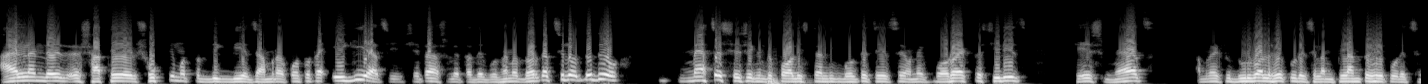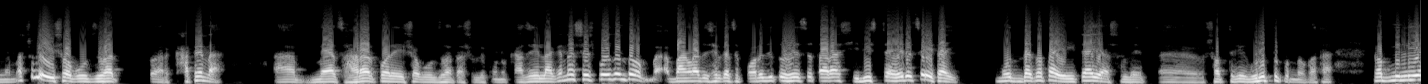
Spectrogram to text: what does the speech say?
আয়ারল্যান্ডের সাথে শক্তিমত্তার দিক দিয়ে যে আমরা কতটা এগিয়ে আছি, সেটা আসলে তাদের বোঝানোর দরকার ছিল। যদিও ম্যাচের শেষে কিন্তু পল স্টার্লিং বলতে চেয়েছে, অনেক বড় একটা সিরিজ, শেষ ম্যাচ, আমরা একটু দুর্বল হয়ে পড়েছিলাম, ক্লান্ত হয়ে পড়েছিলাম। আসলে এইসব অজুহাত তো আর খাটে না। ম্যাচ হারার পরে এইসব অজুহাত আসলে কোনো কাজেই লাগে না। শেষ পর্যন্ত বাংলাদেশের কাছে পরাজিত হয়েছে তারা, সিরিজটা হেরেছে, এটাই মোদ্দা কথা, এইটাই আসলে সব থেকে গুরুত্বপূর্ণ কথা। সব মিলিয়ে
